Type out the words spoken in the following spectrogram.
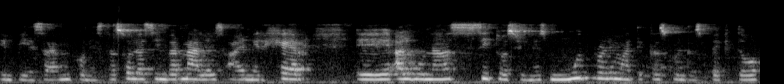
empiezan con estas olas invernales a emerger eh, algunas situaciones muy problemáticas con respecto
